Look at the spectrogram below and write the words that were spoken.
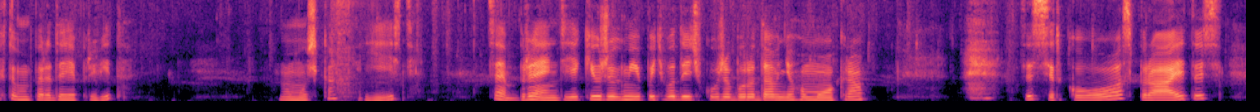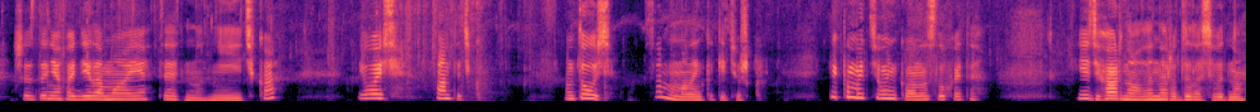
хто вам передає привіт? Мамуська їсть. Це Бренді, який вже вміє пити водичку, вже борода в нього мокра. Це Сірко, спрайт ось, щось до нього діла має. Це ну, Нічка. І ось фанточка. Антусь, сама маленька кітюшка. Така мацюнька, вона, слухайте. Їсть гарно, але народилась видно.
